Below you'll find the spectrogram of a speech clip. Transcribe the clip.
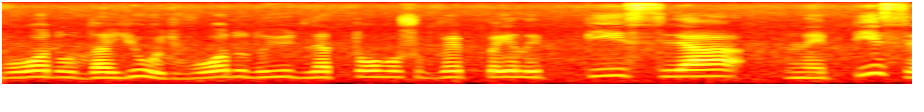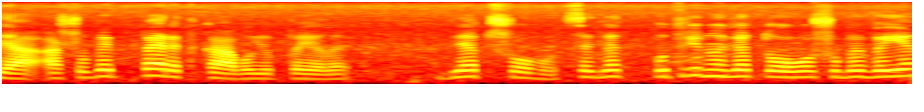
Воду дають. Воду дають для того, щоб ви пили після, не після, а щоб ви перед кавою пили. Для чого? Це для, потрібно для того, щоб ви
